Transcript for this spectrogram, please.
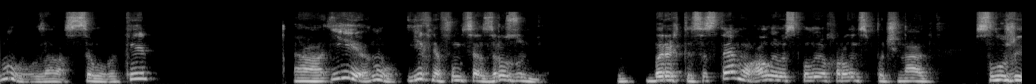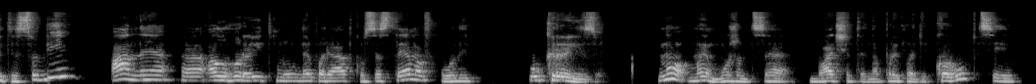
ну, зараз силовики. І ну, їхня функція зрозуміла берегти систему, але ось коли охоронці починають служити собі, а не е, алгоритму, не порядку, система входить у кризу. Ну, ми можемо це бачити на прикладі корупції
